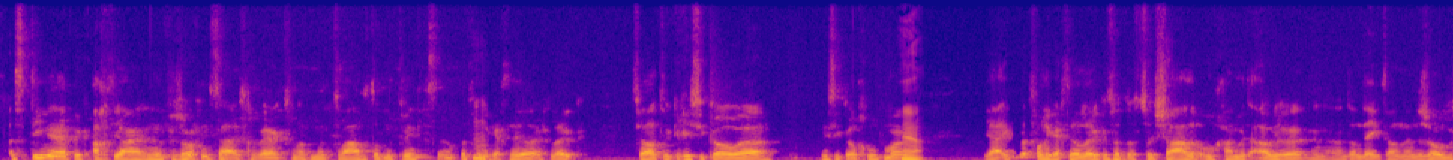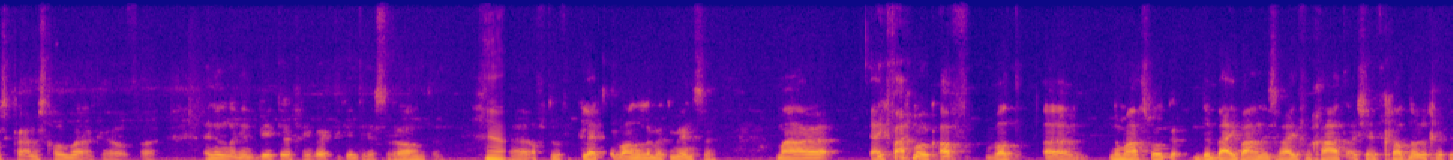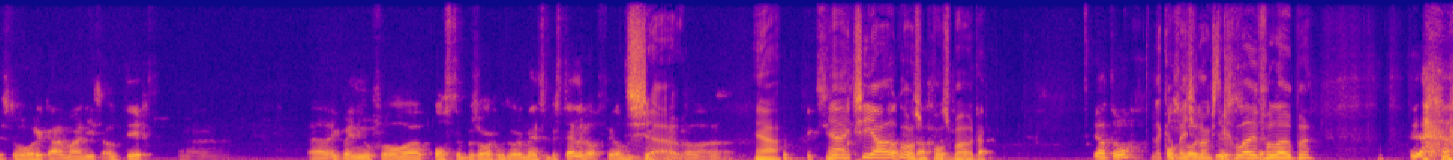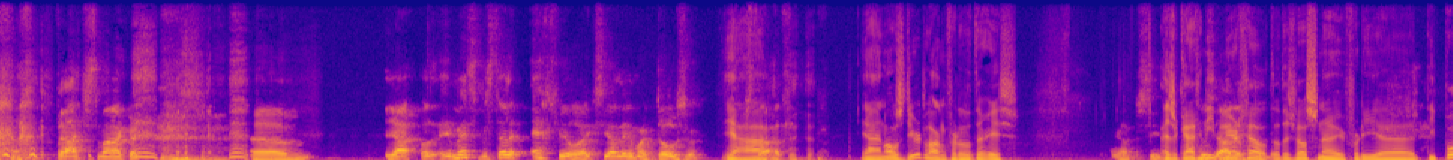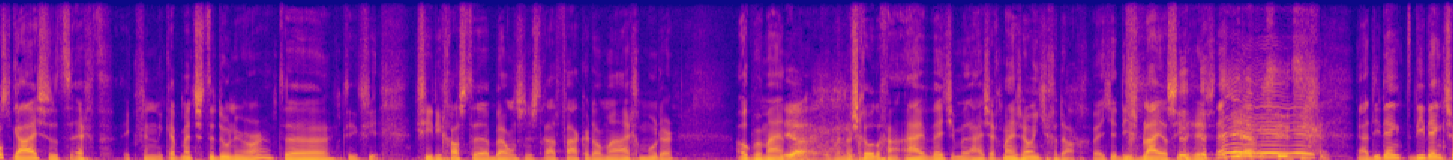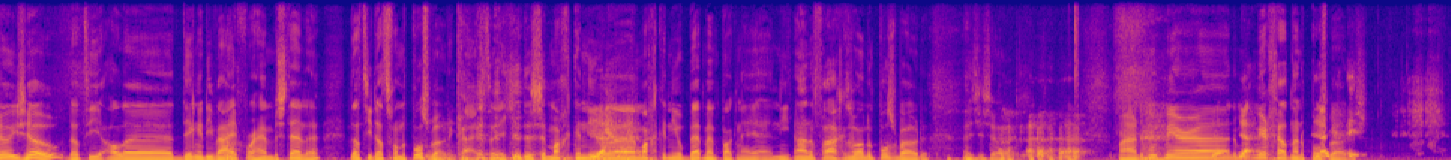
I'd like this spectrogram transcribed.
Als tiener heb ik acht jaar in een verzorgingshuis gewerkt, vanaf mijn twaalfde tot mijn twintigste. Dat vond Hm. ik echt heel erg leuk. Het is wel natuurlijk risico, eh, risicogroep, maar ja, Ja, ik, dat vond ik echt heel leuk. Dus dat, dat sociale omgaan met ouderen. En eh, dan deed ik dan in de zomers kamers schoonmaken. Of, eh, en dan in het winter ging werkte ik in het restaurant. En, ja. af en toe kletsen, wandelen met de mensen. Maar ja, ik vraag me ook af wat normaal gesproken de bijbaan is waar je voor gaat als je even geld nodig hebt, is de horeca, maar die is ook dicht. Eh, eh, ik weet niet hoeveel eh, posten bezorgd moeten worden. Mensen bestellen wel veel. Zo. wel, ja. ik zie ja, ik zie jou ook wel als een postbode. Ja, toch? Lekker een beetje langs die gleuven lopen. Ja, praatjes maken. Ehm, ja, mensen bestellen echt veel. Hè? Ik zie alleen maar dozen op Ja, straat. ja, en alles duurt lang voordat het er is. Ja, precies. En ze krijgen Dus niet ja, meer dat- geld. Dat is wel sneu voor die, eh, die postguys. Dat is echt. Ik, vind, ik heb met ze te doen nu hoor. Het, eh, ik, ik zie, ik zie die gasten bij ons in de straat vaker dan mijn eigen moeder. Ook bij mij. Ja. Ik ben er schuldig aan. Hij, weet je, hij zegt mijn zoontje gedag. Weet je, die is blij als hij er is. Ja, precies. Ja, die denkt, die denkt sowieso dat hij alle dingen die wij voor hem bestellen, dat hij dat van de postbode krijgt, weet je. Dus eh, mag ik een nieuw, Ja. eh, mag ik een nieuw Batman pak? Nee, eh, niet. Nou, dan vraag ik het wel aan de postbode. Weet je zo. Maar er moet meer, er Ja. moet meer geld naar de postbodes. ik,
